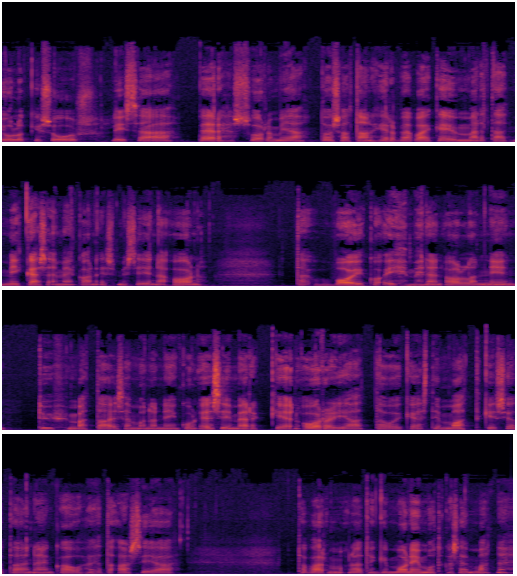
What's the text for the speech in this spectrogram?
julkisuus lisää perhesurmia. Toisaalta on hirveän vaikea ymmärtää, että mikä se mekanismi siinä on. Että voiko ihminen olla niin tyhmä tai semmoinen niin kuin esimerkkien orja, että oikeasti matkisi jotain näin kauheata asiaa. Mutta varmaan jotenkin monimutkaisemmat ne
